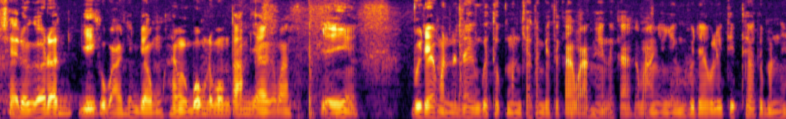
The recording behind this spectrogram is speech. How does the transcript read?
sẽ được gửi đến ví của bạn trong vòng 24 đến 48 giờ các bạn. Vậy video mình đến đây cũng kết thúc. Mình chào tạm biệt tất cả các bạn. Hẹn tất cả các bạn vào những video clip tiếp theo từ mình nhé.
